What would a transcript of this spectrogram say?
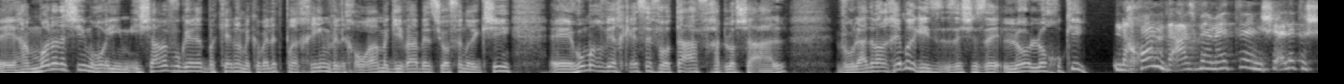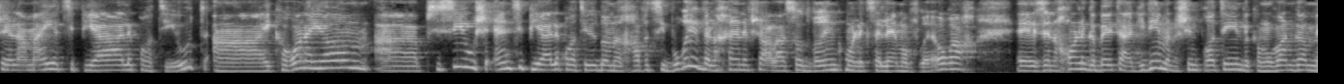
המון אנשים רואים, אישה מבוגרת בקניון מקבלת פרחים ולכאורה מגיבה באיזשהו אופן רגשי, הוא מרוויח כסף ואותה אף אחד לא שאל, ואולי הדבר הכי מרגיז זה שזה לא לא חוקי. נכון, ואז באמת נשאלת השאלה מהי הציפייה לפרטיות. העיקרון היום הבסיסי הוא שאין ציפייה לפרטיות במרחב הציבורי ולכן אפשר לעשות דברים כמו לצלם עוברי אורח. זה נכון לגבי תאגידים, אנשים פרטיים וכמובן גם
